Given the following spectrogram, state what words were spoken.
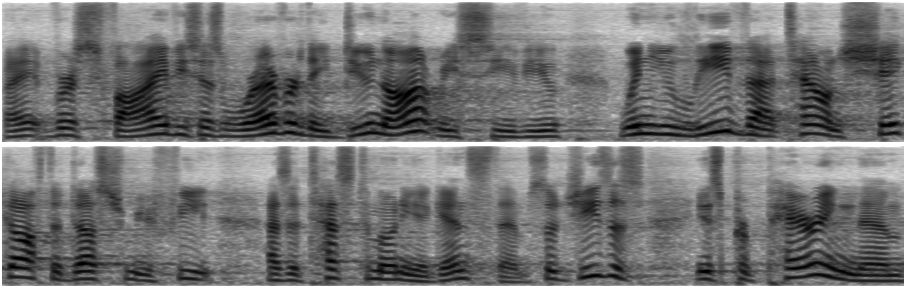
Right? Verse 5, he says, Wherever they do not receive you, when you leave that town, shake off the dust from your feet as a testimony against them. So Jesus is preparing them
